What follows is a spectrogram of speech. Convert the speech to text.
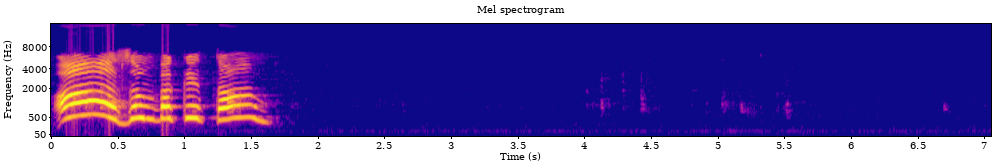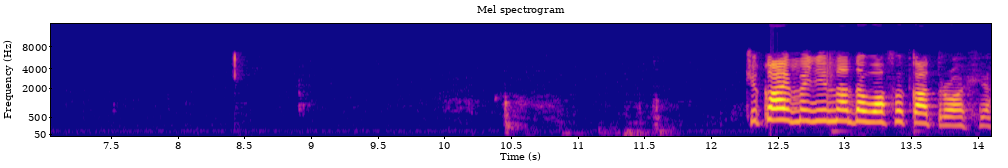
А, зомбаки там. Чекай, мені треба в АФК трохи.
